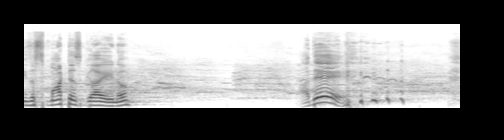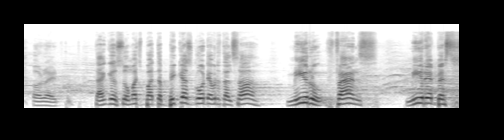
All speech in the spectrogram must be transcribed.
he's the smartest guy you know అదే. Right thank you so much but the biggest GOAT ఎవరు తెలుసా? మీరు ఫ్యాన్స్ మీరే best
